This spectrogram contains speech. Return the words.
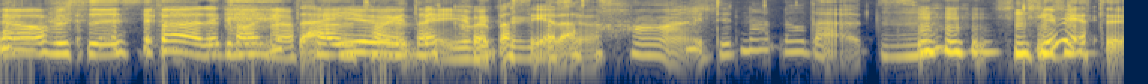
ja, precis. Företaget är ju Företaget är ju Växjöbaserat. Aha, I did not know that. Det vet du.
